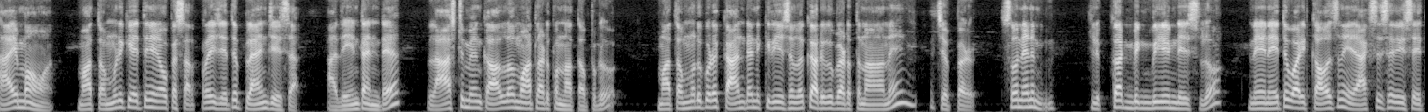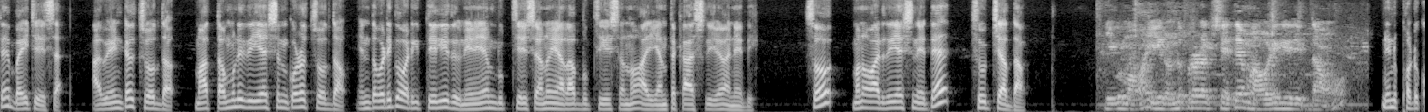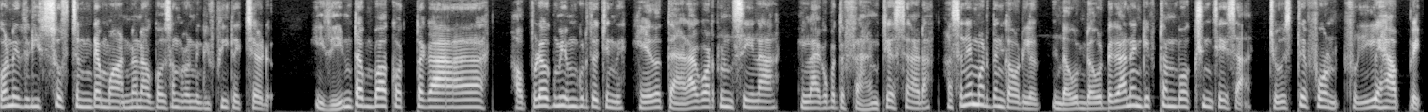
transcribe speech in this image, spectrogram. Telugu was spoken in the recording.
హాయ్ మామ. మా తమ్ముడికి అయితే నేను ఒక సర్ప్రైజ్ అయితే ప్లాన్ చేశా. అదేంటంటే లాస్ట్ మేము కాల్లో మాట్లాడుకున్న తప్పుడు మా తమ్ముడు కూడా కాంటెంట్ క్రియేషన్లోకి అడుగు పెడుతున్నానని చెప్పాడు. సో నేను ఫ్లిప్కార్ట్ బిగ్ బిలియన్ డేస్లో నేనైతే వాడికి కావాల్సిన యాక్సెసరీస్ అయితే బై చేశా. అవేంటో చూద్దాం. మా తమ్ముడి రియాక్షన్ కూడా చూద్దాం. ఇంతవరకు వాడికి తెలియదు నేనేం బుక్ చేశాను ఎలా బుక్ చేశానో అది ఎంత కాస్ట్లీయో అనేది. సో మనం వాడి రియాక్షన్ అయితే షూట్ చేద్దాం. ఇవి మామ ఈ రెండు ప్రోడక్ట్స్ అయితే మా వాడికి ఇద్దాము. నేను పడుకొని రీల్స్ చూస్తుంటే మా అన్న నా కోసం రెండు గిఫ్ట్లు తెచ్చాడు. ఇదేంటబ్బా కొత్తగా? అప్పుడే ఒక మేము గుర్తొచ్చింది. ఏదో తేడా కొడుతుంది సీనా. లేకపోతే ఫ్రాంక్ చేస్తాడా అసలేం అర్థం కావట్లేదు. డౌట్ డౌట్గా నేను గిఫ్ట్ అన్బాక్సింగ్ చేశా. చూస్తే ఫోన్ ఫుల్ హ్యాపీ.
